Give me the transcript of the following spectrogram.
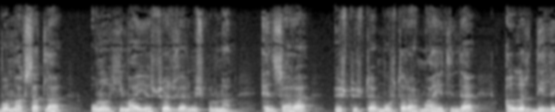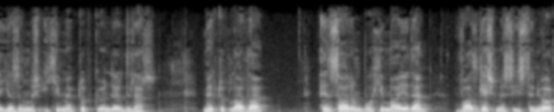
Bu maksatla onu himayeye söz vermiş bulunan Ensar'a üst üste muhtara mahiyetinde ağır dille yazılmış iki mektup gönderdiler. Mektuplarda Ensar'ın bu himayeden vazgeçmesi isteniyor,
